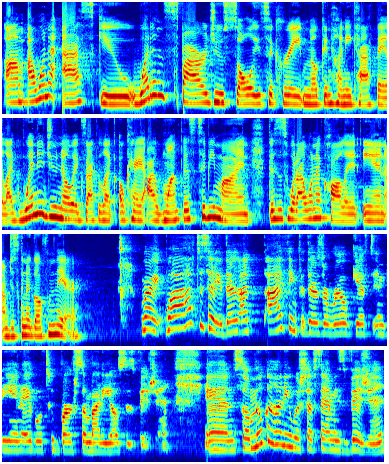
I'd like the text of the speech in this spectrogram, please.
Um, I want to ask you, what inspired you solely to create Milk and Honey Cafe? Like, when did you know exactly, like, okay, I want this to be mine. This is what I want to call it, and I'm just going to go from there? Right. Well, I have to tell you, there, I, I think that there's a real gift in being able to birth somebody else's vision. And so, Milk and Honey was Chef Sammy's vision.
